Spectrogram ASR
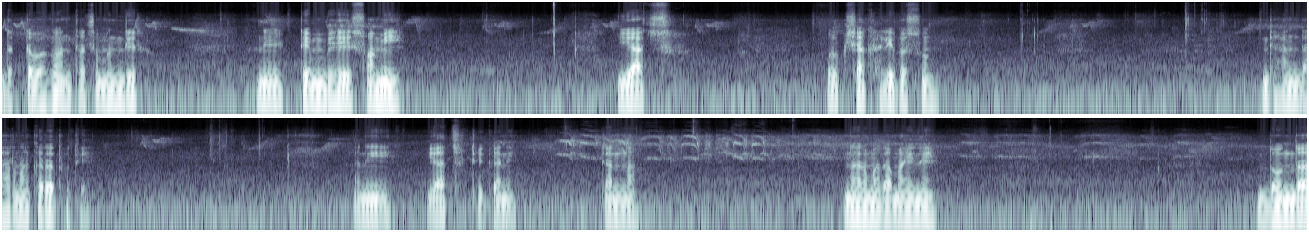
दत्त भगवंताचं मंदिर आणि टेंभे स्वामी याच वृक्षाखाली बसून ध्यानधारणा करत होते. आणि याच ठिकाणी त्यांना नर्मदा माईने दोनदा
